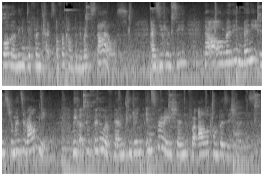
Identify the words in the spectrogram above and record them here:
while learning different types of accompaniment styles. As you can see, there are already many instruments around me. We got to fiddle with them to gain inspiration for our compositions.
